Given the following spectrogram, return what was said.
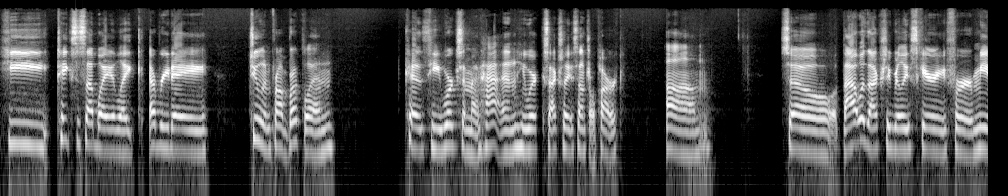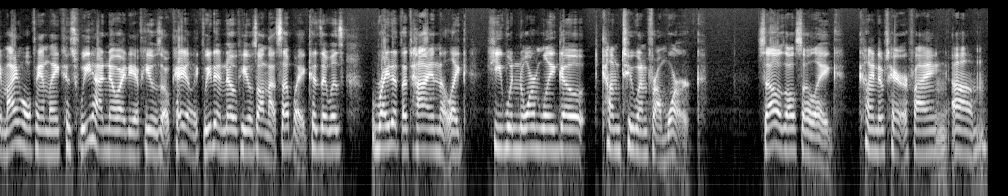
He takes the subway like every day to and from Brooklyn because he works in Manhattan. He works actually at Central Park. Um, so that was actually really scary for me and my whole family because we had no idea if he was okay. Like we didn't know if he was on that subway because it was right at the time that like he would normally go come to and from work. So that was also like kind of terrifying. Um,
